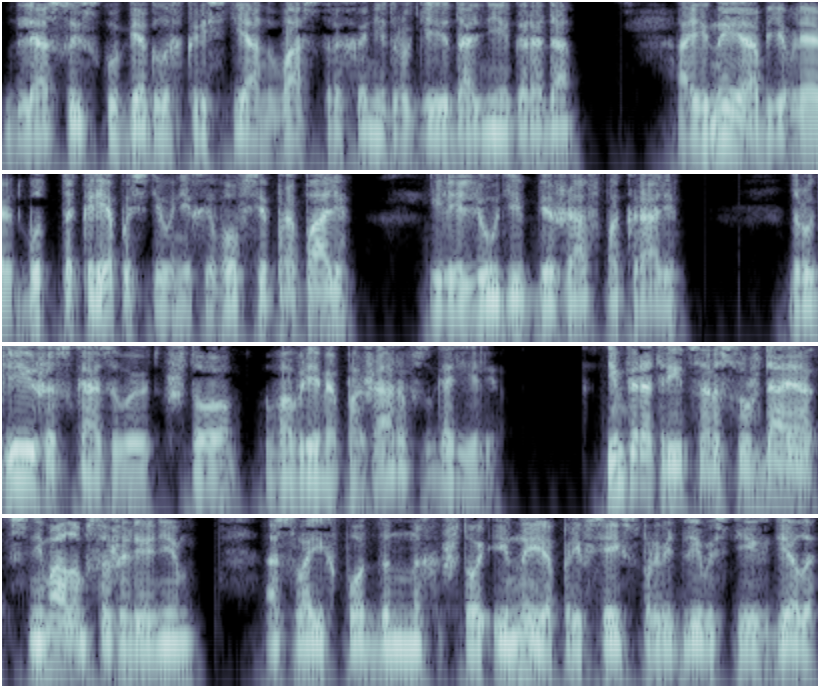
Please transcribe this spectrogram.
для сыску беглых крестьян в Астрахань и другие дальние города, а иные объявляют, будто крепости у них и вовсе пропали, или люди, бежав, покрали. Другие же сказывают, что во время пожаров сгорели. Императрица, рассуждая с немалым сожалением о своих подданных, что иные при всей справедливости их дела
